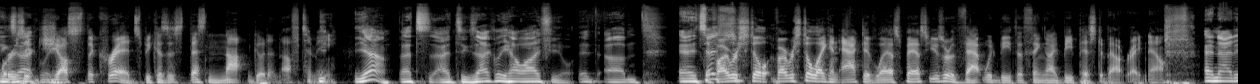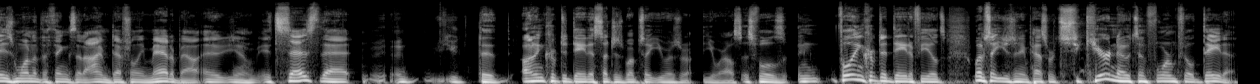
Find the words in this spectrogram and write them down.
or exactly. is it just the creds? Because it's that's not good enough to me. Yeah, that's that's exactly how I feel. It, um, and it says If I were still if I were still like an active LastPass user, that would be the thing I'd be pissed about right now. and that is one of the things that I'm definitely mad about. Uh, you know, it says that uh, you, the unencrypted data, such as website URLs, URLs as full as in, fully encrypted data fields, website username, passwords, secure notes, and form filled data.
